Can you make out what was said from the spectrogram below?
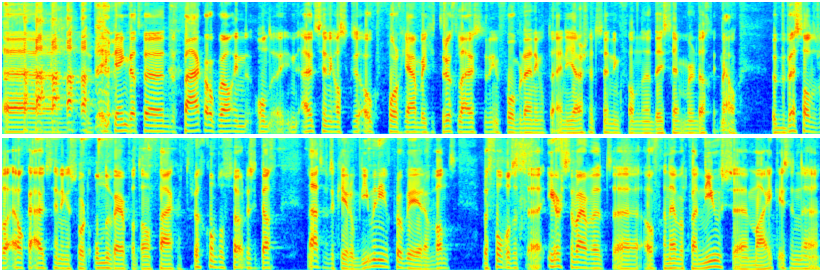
Uh, ik denk dat we vaak ook wel in, on, in uitzending, als ik ze ook vorig jaar een beetje terugluister in voorbereiding op de eindejaarsuitzending van uh, december, dacht ik nou, we hebben best altijd wel elke uitzending een soort onderwerp wat dan vaker terugkomt of zo. Dus ik dacht, laten we het een keer op die manier proberen. Want bijvoorbeeld het uh, eerste waar we het uh, over gaan hebben qua nieuws, uh, Mike, is een, een,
